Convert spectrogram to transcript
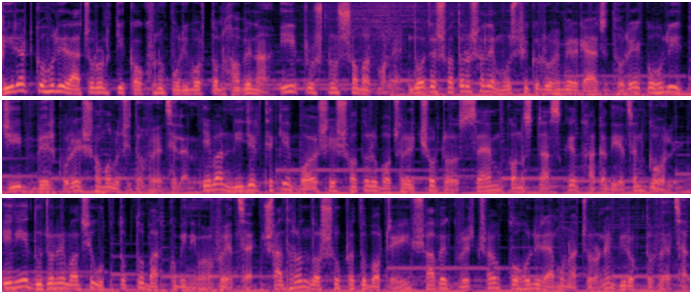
বিরাট কোহলির আচরণ কি কখনো পরিবর্তন হবে না? এই প্রশ্ন সবার মনে। দুহাজার সতেরো সালে মুশফিকুর রহিমের ক্যাচ ধরে কোহলি জিভ বের করে সমালোচিত হয়েছিলেন। এবার নিজের থেকে বয়সে সতেরো বছরের ছোট স্যাম কনস্টাসকে ধাক্কা দিয়েছেন কোহলি। এ নিয়ে দুজনের মাঝে উত্তপ্ত বাক্য বিনিময় হয়েছে। সাধারণ দর্শকরা তো বটেই, সাবেক গ্রেটরাও কোহলির এমন আচরণে বিরক্ত হয়েছেন।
